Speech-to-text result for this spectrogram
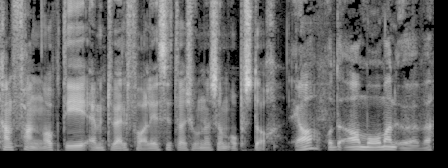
kan fange opp de eventuelt farlige situasjonene som oppstår. Ja, og da må man øve.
